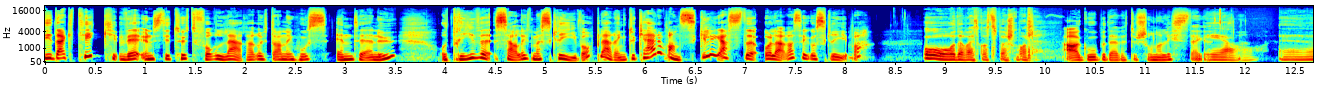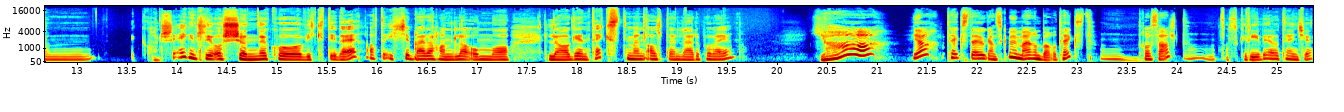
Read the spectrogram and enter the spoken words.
didaktikk ved Institutt for lærerutdanning hos NTNU, og driver særlig med skriveopplæring. Du, hva er det vanskeligste å lære seg å skrive? Å, det var et godt spørsmål. Ja, god på det, vet du. Journalist, jeg. Ja. ehm, kanskje egentlig å skjønne hvor viktig det er. At det ikke bare handler om å lage en tekst, men alt en lærer på veien. Ja, ja, tekst er jo ganske mye mer enn bare tekst. Tross alt. Mm, Å skrive og tenke.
